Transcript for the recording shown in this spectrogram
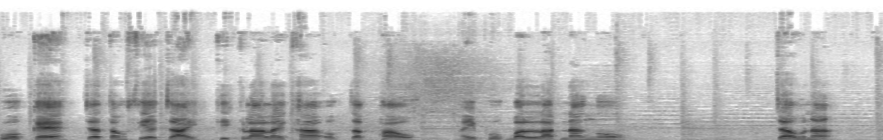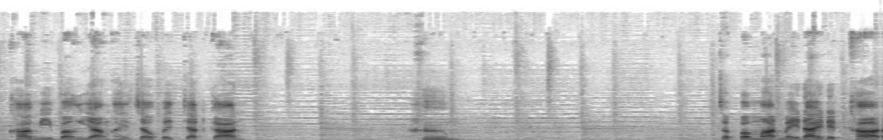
พวกแกจะต้องเสียใจที่กล้าไล่ข้าออกจากเผ่า ไอ้พวกบัลลัดหน้าโง่ เจ้าน่ะข้ามีบางอย่างให้เจ้าไปจัดการหืมจะประมาทไม่ได้เด็ดขาด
